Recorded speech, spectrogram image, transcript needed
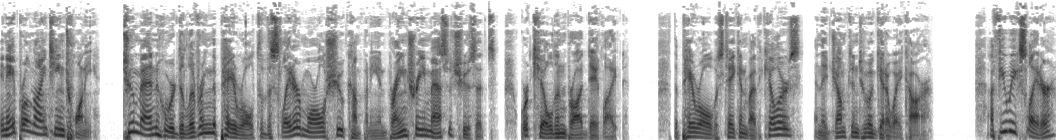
In April 1920, two men who were delivering the payroll to the Slater Morrill Shoe Company in Braintree, Massachusetts, were killed in broad daylight. The payroll was taken by the killers, and they jumped into a getaway car. A few weeks later,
